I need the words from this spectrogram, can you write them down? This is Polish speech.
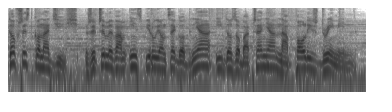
To wszystko na dziś. Życzymy Wam inspirującego dnia i do zobaczenia na Polish Dreaming.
